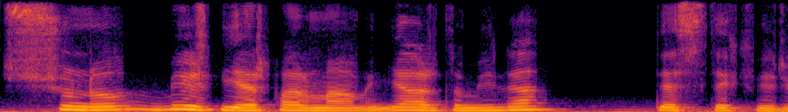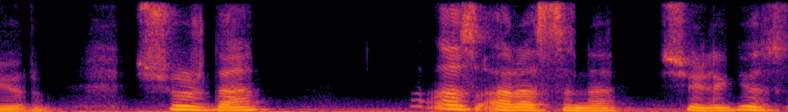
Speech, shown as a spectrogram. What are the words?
şunu bir diğer parmağımın yardımıyla destek veriyorum. Şuradan az arasını şöyle göz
